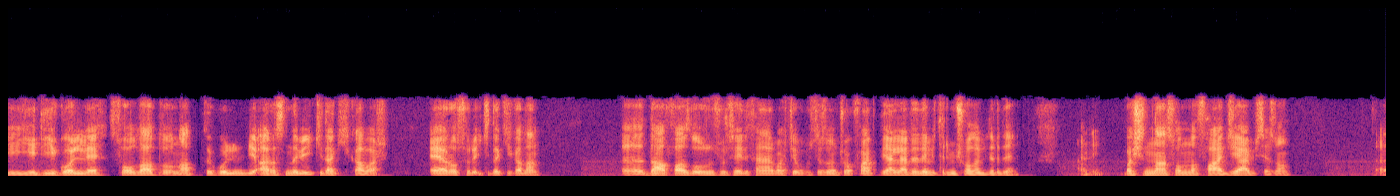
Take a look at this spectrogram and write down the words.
yediği golle Soldado'nun attığı golün bir arasında bir iki dakika var. Eğer o süre iki dakikadan e, daha fazla uzun sürseydi Fenerbahçe bu sezonu çok farklı yerlerde de bitirmiş olabilirdi. Hani başından sonuna facia bir sezon. Ee,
